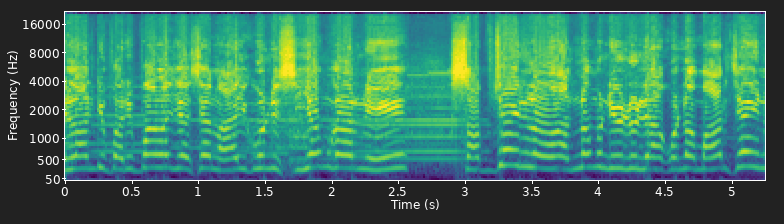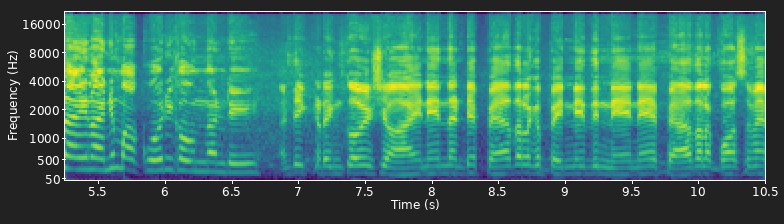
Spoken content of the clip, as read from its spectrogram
ఇలాంటి పరిపాలన చేసే నాయకుడిని సీఎం గారిని సబ్ జైల్లో అన్నము నీళ్ళు లేకుండా మార్చేయి ఆయన అని మా కోరిక ఉందండి. అంటే ఇక్కడ ఇంకో విషయం ఆయన ఏంటంటే పేదలకు పెన్నిది నేనే పేదల కోసమే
